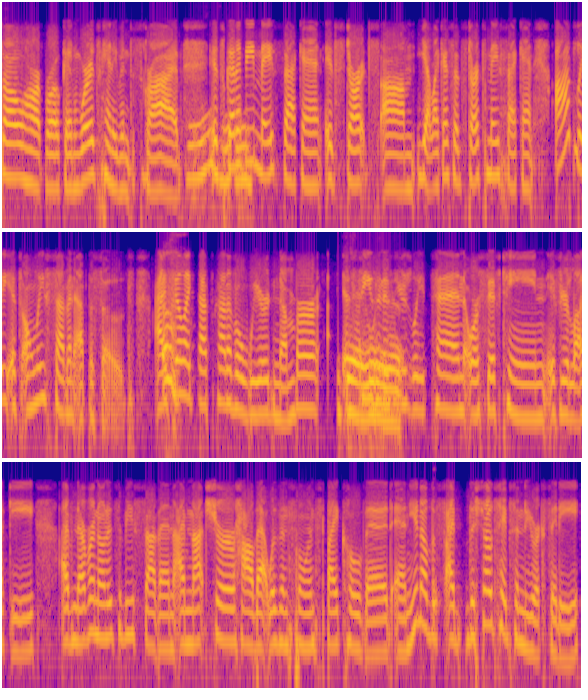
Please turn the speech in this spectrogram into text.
so heartbroken. Words can't even describe. Mm-hmm. It's going to be May 2nd. It starts um yeah, like I said starts May 2nd. Oddly, it's only 7 episodes. I oh. feel like that's kind of a weird number. A season is usually 10 or 15 if you're lucky. I've never known it to be 7. I'm not sure how that was influenced by COVID and you know the I, the show tapes in New York City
